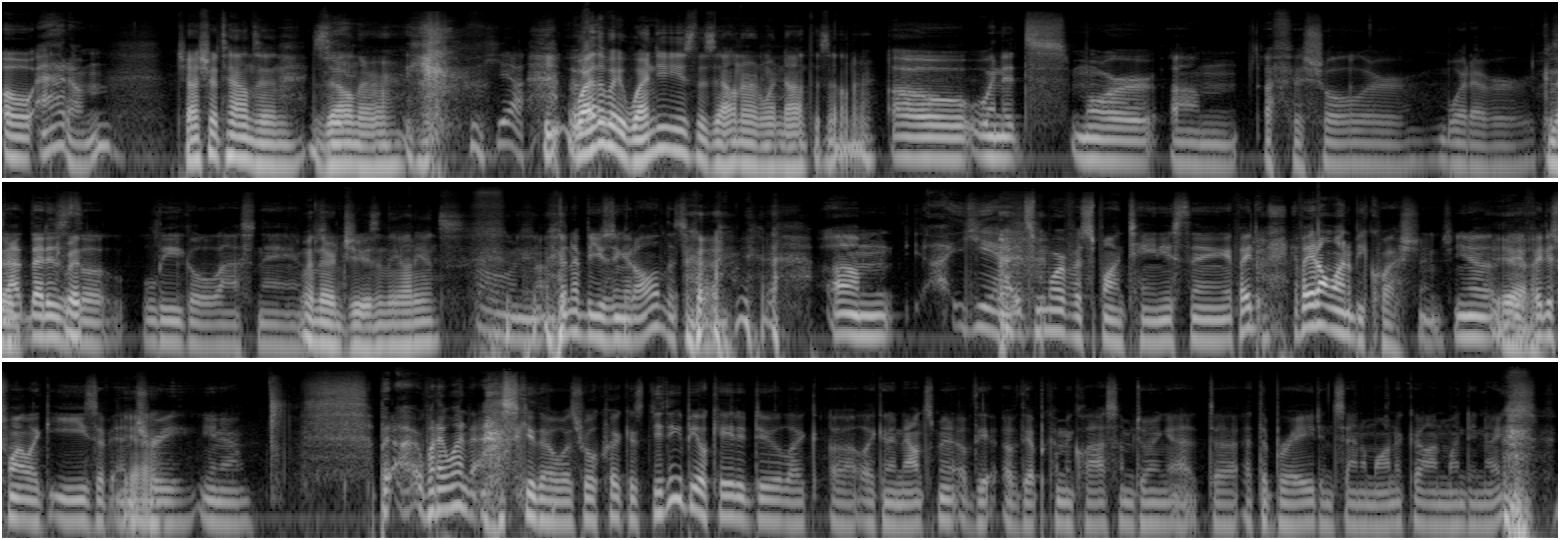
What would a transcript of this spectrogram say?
Oh, Adam. Joshua Townsend, Zellner. yeah. By the way, when do you use the Zellner and when not the Zellner? Oh, when it's more um, official or whatever, because that, that is when- the legal last name. When there are Jews in the audience? Oh, no. then I'd be using it all the time. um, yeah, it's more of a spontaneous thing. If I if I don't want to be questioned, you know, Yeah. if I just want like ease of entry, you know. But I, what I wanted to ask you though was real quick is, do you think it'd be okay to do like uh, like an announcement of the of the upcoming class I'm doing at uh, at the Braid in Santa Monica on Monday nights?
